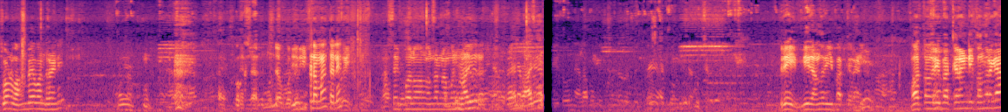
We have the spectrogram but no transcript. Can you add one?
చూడండి వన్ బై వన్ రండి. రే మీరందరూ ఈ పక్క రండి. మొత్తం ఈ పక్క రండి తొందరగా.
